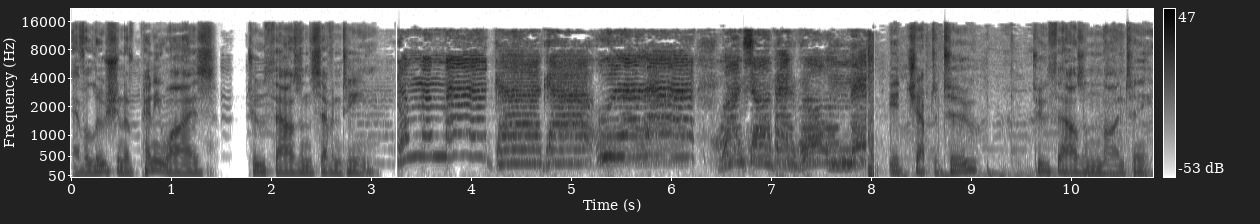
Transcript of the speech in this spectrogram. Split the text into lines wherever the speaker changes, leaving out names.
Evolution of Pennywise, 2017. It Chapter 2, 2019.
